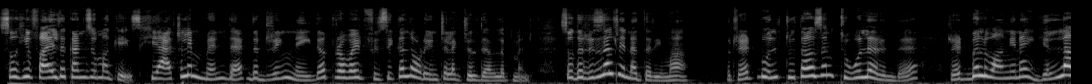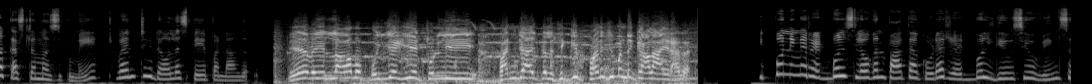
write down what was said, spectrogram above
So he filed a consumer case. He actually meant that the drink neither provide physical or intellectual development. So the result என்ன தெரியுமா ரெட் புல் டூ தௌசண்ட் டூல இருந்து ரெட் புல் வாங்கின எல்லா கஸ்டமர்ஸுக்குமே டுவெண்ட்டி டாலர்ஸ் பே பண்ணாங்க தேவையில்லாம பொய்யகிய சொல்லி பஞ்சாயத்துல சிக்கி பனிஷ்மெண்ட்டுக்கு ஆளாயிராத இப்போ நீங்க ரெட் புல் ஸ்லோகன் பார்த்தா கூட Red Bull gives you wings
